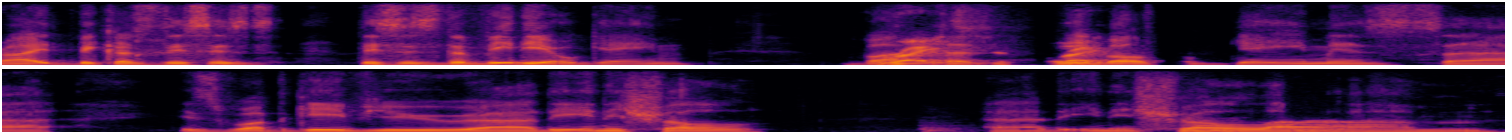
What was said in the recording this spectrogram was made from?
right? Because this is this is the video game, but Right, uh, the right. tabletop game is uh, is what gave you uh, the initial uh, the initial um,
